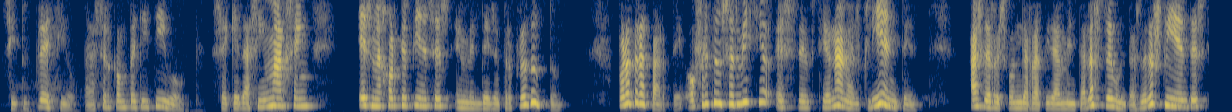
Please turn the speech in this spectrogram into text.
si tu precio para ser competitivo se queda sin margen, es mejor que pienses en vender otro producto. Por otra parte, ofrece un servicio excepcional al cliente, has de responder rápidamente a las preguntas de los clientes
